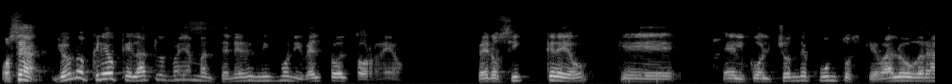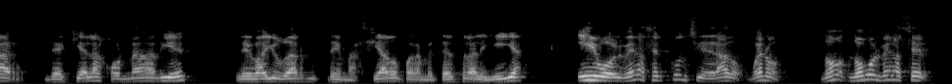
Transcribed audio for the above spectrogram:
O sea, yo no creo que el Atlas vaya a mantener el mismo nivel todo el torneo, pero sí creo que el colchón de puntos que va a lograr de aquí a la jornada 10 le va a ayudar demasiado para meterse a la liguilla y volver a ser considerado. Bueno, no, no volver a ser,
